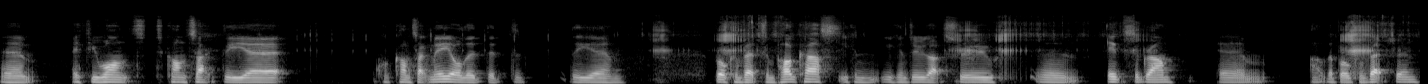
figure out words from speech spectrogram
Um, if you want to contact the uh, contact me or the the the, the um, Broken Veteran podcast. You can you can do that through um, Instagram um, at the Broken Veteran.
